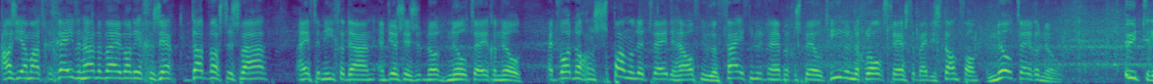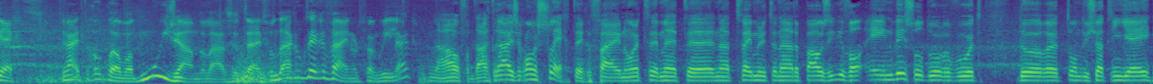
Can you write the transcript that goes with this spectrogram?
als hij hem had gegeven hadden wij wellicht gezegd dat was te zwaar. Hij heeft het niet gedaan en dus is het nog 0 tegen 0. Het wordt nog een spannende tweede helft nu we vijf minuten hebben gespeeld. Hier in de Grolsvesten bij die stand van 0 tegen 0. Utrecht draait toch ook wel wat moeizaam de laatste tijd. Vandaag ook tegen Feyenoord, Frank Wielaert. Nou, vandaag draaien ze gewoon slecht tegen Feyenoord. Met uh, na twee minuten na de pauze in ieder geval één wissel doorgevoerd door uh, Ton du Chatinier.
